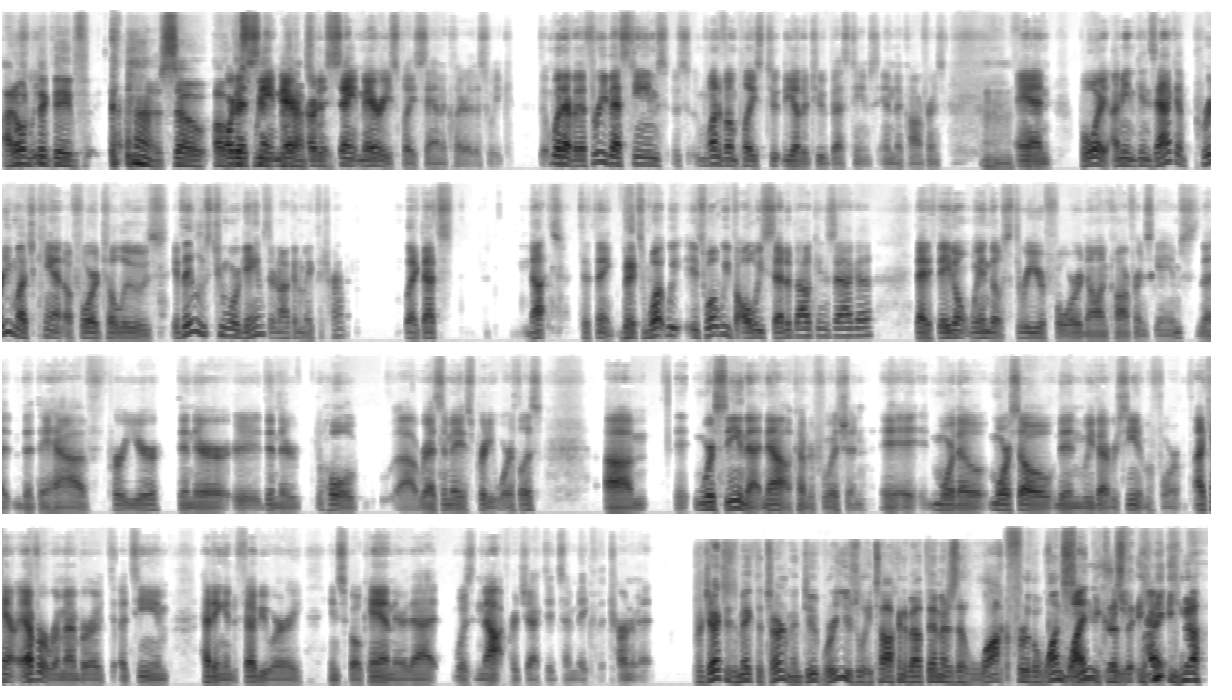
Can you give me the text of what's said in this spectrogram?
I don't think they've. so, oh, or does. Mary or does St. Mary's play Santa Clara this week? Whatever the three best teams, one of them plays two, the other two best teams in the conference. Mm-hmm. And boy, I mean, Gonzaga pretty much can't afford to lose. If they lose two more games, they're not going to make the tournament. Like that's nuts to think. They, it's what we it's what we've always said about Gonzaga that if they don't win those three or four non-conference games that that they have per year, then their eh, then their whole uh, resume is pretty worthless. Um, it, we're seeing that now come to fruition it, it, more though more so than we've ever seen it before. I can't ever remember a, a team heading into February in Spokane there that was not projected to make the tournament projected to make the tournament, dude, we're usually talking about them as the lock for the one seed one because seed, the, right. you know,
